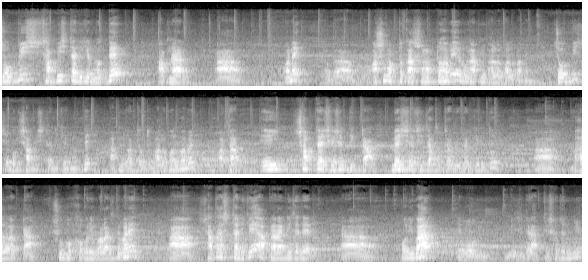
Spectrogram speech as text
চব্বিশ, ছাব্বিশ তারিখের মধ্যে আপনার অনেক অসমাপ্ত কাজ সমাপ্ত হবে এবং আপনি ভালো ফল পাবেন। চব্বিশ এবং ছাব্বিশ তারিখের মধ্যে আপনি অত্যন্ত ভালো ফল পাবেন। অর্থাৎ এই সপ্তাহের শেষের দিকটা মেষ রাশি জাতক জাতকদের কিন্তু ভালো একটা শুভ খবরই বলা যেতে পারে। সাতাশ তারিখে আপনারা নিজেদের পরিবার এবং নিজেদের আত্মীয় স্বজন নিয়ে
